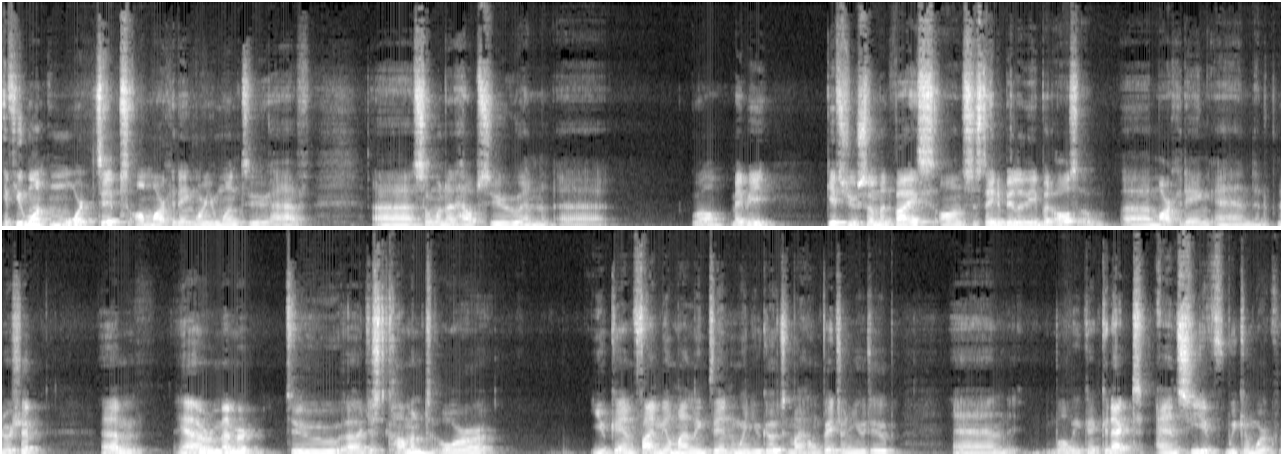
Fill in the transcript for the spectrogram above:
If you want more tips on marketing or you want to have uh, someone that helps you and uh, well maybe gives you some advice on sustainability but also uh, marketing and entrepreneurship um, yeah remember to uh, just comment or you can find me on my linkedin when you go to my homepage on youtube and well we can connect and see if we can work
